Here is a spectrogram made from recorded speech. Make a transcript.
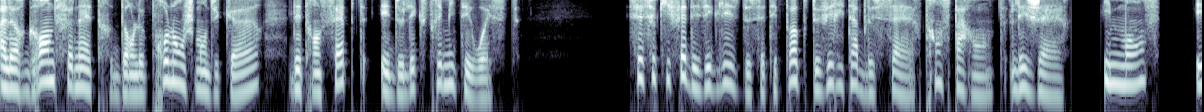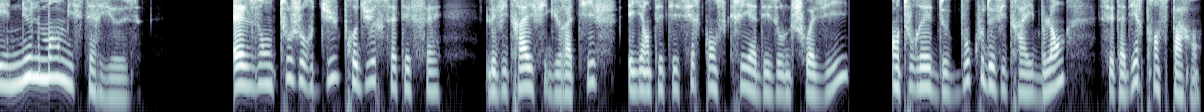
à leurs grandes fenêtres dans le prolongement du chœur, des transepts et de l'extrémité ouest. C'est ce qui fait des églises de cette époque de véritables serres, transparentes, légères, immenses et nullement mystérieuses. Elles ont toujours dû produire cet effet, le vitrail figuratif ayant été circonscrit à des zones choisies, entouré de beaucoup de vitrail blanc, c'est-à-dire transparent.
